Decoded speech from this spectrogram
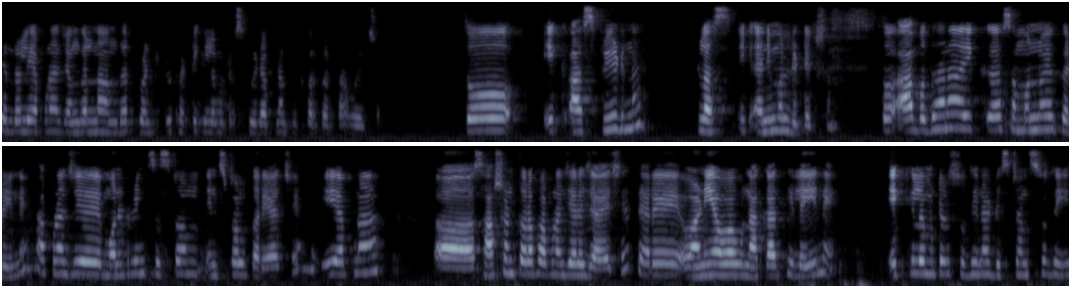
જનરલી આપણા જંગલના અંદર twenty to thirty kilometre speed આપણે પ્રિફર કરતા હોય છે. તો એક આ સ્પીડના પ્લસ એક એનિમલ ડિટેક્શન તો આ બધાના એક સમન્વય કરીને આપણા જે મોનિટરિંગ સિસ્ટમ ઇન્સ્ટોલ કર્યા છે, એ આપણા સાસણ તરફ આપણે જ્યારે જાય છે, ત્યારે વાણિયાવાવ નાકાથી લઈને એક કિલોમીટર સુધીના ડિસ્ટન્સ સુધી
